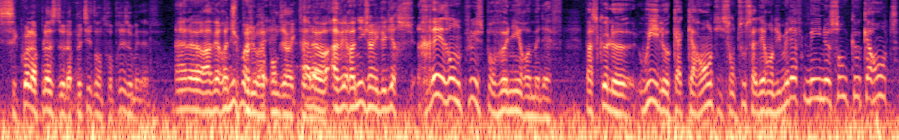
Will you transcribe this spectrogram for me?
c'est quoi la place de la petite entreprise au MEDEF? Alors, à Véronique, Tu peux moi, lui répondre directement. Alors, à Véronique, j'ai envie de lui dire raison de plus pour venir au MEDEF. Parce que, le, oui, le CAC 40, ils sont tous adhérents du MEDEF, mais ils ne sont que 40.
